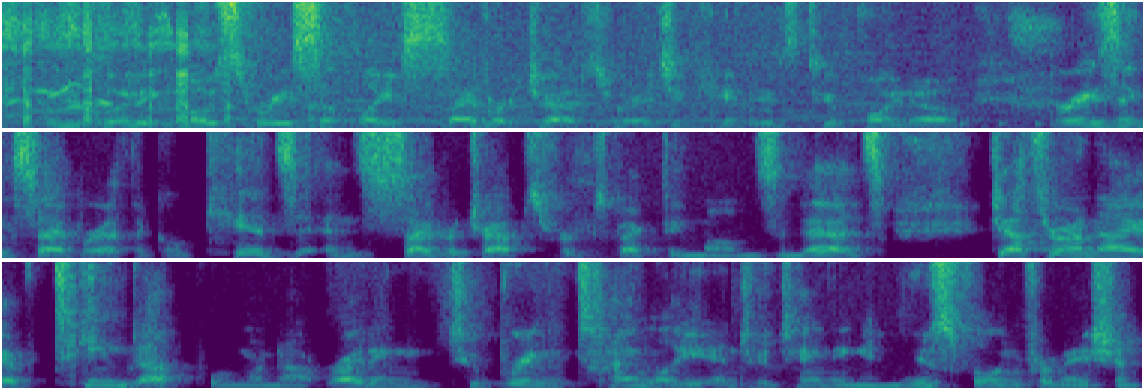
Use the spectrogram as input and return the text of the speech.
including most recently Cyber Traps for Educators 2.0, Raising Cyber Ethical Kids, and Cyber Traps for Expecting Moms and Dads. Jethro and I have teamed up when we're not writing to bring timely, entertaining, and useful information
